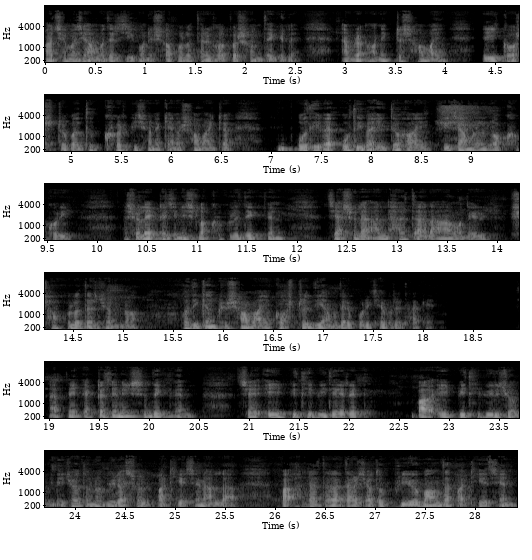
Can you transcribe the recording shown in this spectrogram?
মাঝে, মাঝে আমাদের জীবনে সফলতার গল্প শুনতে গেলে আমরা অনেকটা সময় এই কষ্ট বা দুঃখের পিছনে কেন সময়টা অতিবা অতিবাহিত হয় এটা আমরা লক্ষ্য করি। আসলে একটা জিনিস লক্ষ্য করে দেখবেন যে আসলে আল্লাহ তাআলা আমাদের সফলতার জন্য অধিকাংশ সময় কষ্ট দিয়ে আমাদের পরীক্ষা করে থাকে। আপনি একটা জিনিস দেখবেন যে এই পৃথিবীতে বা এই পৃথিবীর জমিনে যত নবী রাসূল পাঠিয়েছেন আল্লাহ বা আল্লাহ তাআলা তার যত প্রিয় বান্দা পাঠিয়েছেন,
